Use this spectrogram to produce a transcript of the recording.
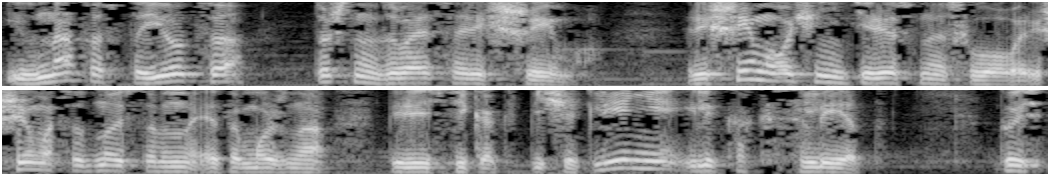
и в нас остается то, что называется решимо. Решимо очень интересное слово. Решимо, с одной стороны, это можно перевести как впечатление или как след. То есть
